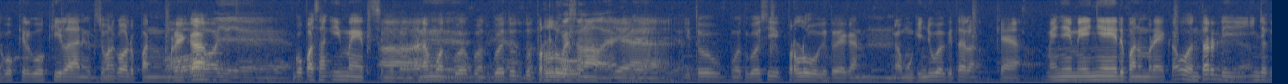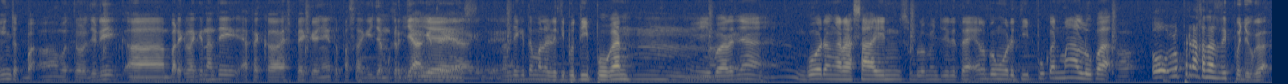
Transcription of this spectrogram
gokil-gokilan gitu. Cuman kalau depan mereka Oh iya iya iya. gue pasang image gitu Ah, karena menurut iya, gue iya, menurut gue iya. itu tuh Buat perlu ya, ya gitu ya, iya. itu menurut gue sih perlu gitu ya kan Hmm. nggak mungkin juga kita kayak menye menye depan mereka oh ntar diinjak injak pak Oh betul. Jadi uh, balik lagi nanti efek ke SPG-nya itu pas lagi jam kerja gitu ya Yes. gitu ya. nanti kita malah ditipu-tipu kan Hmm. ibaratnya gue udah ngerasain sebelumnya jadi TL gue mau ditipu kan malu pak. Oh, lu pernah kena tipu juga?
